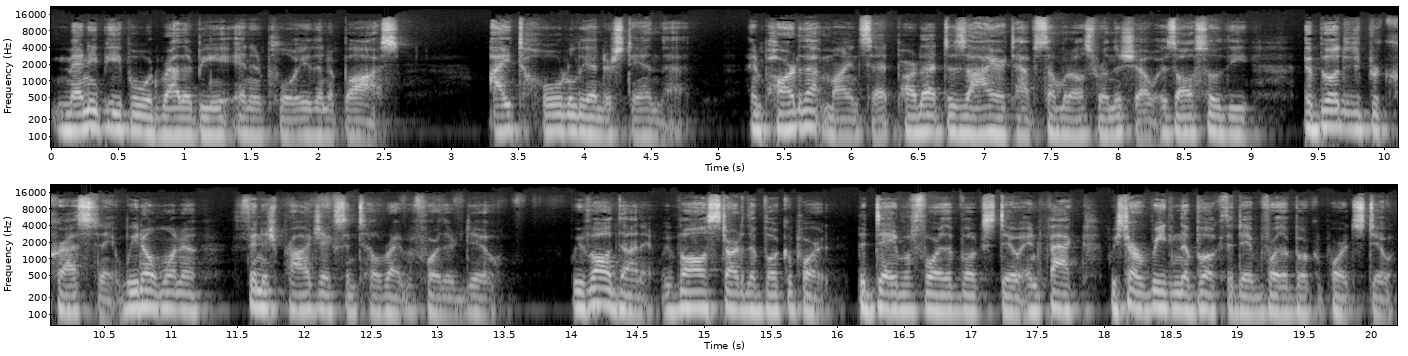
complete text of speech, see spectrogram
Many people would rather be an employee than a boss. I totally understand that. And part of that mindset, part of that desire to have someone else run the show is also the ability to procrastinate. We don't want to finish projects until right before they're due. We've all done it. We've all started the book report the day before the book's due. In fact, we start reading the book the day before the book report's due.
